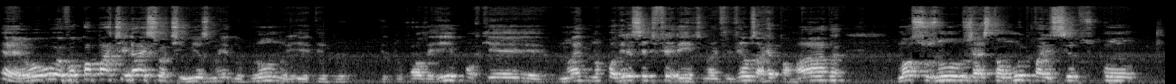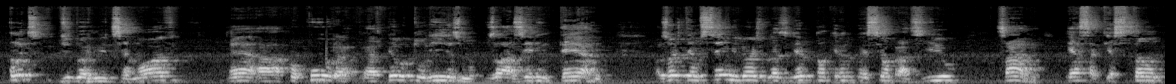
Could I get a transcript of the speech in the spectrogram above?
É, eu, eu, vou compartilhar esse otimismo aí do Bruno e, e do, e do Valdeir, porque não, é, não poderia ser diferente. Nós vivemos a retomada, nossos números já estão muito parecidos com antes de 2019. Né, a procura é, pelo turismo, de lazer interno. Nós hoje temos 100 milhões de brasileiros que estão querendo conhecer o Brasil, sabe? Essa questão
